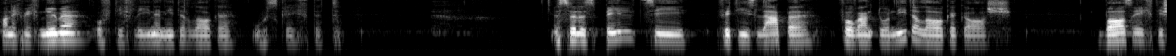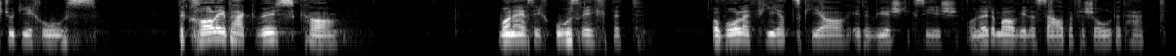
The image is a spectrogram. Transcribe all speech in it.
habe ich mich nicht mehr auf die kleinen Niederlagen ausgerichtet. Es soll ein Bild sein für dein Leben, von wenn du durch Niederlagen gehst, was richtest du dich aus? Der Kaleb hat gewusst, wo er sich ausrichtet, obwohl er 40 Jahre in der Wüste war und nicht einmal, weil er es selber verschuldet hat.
